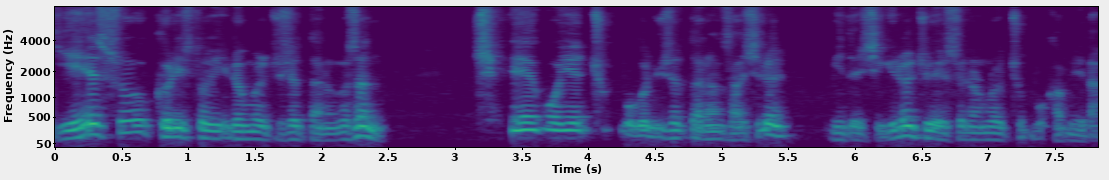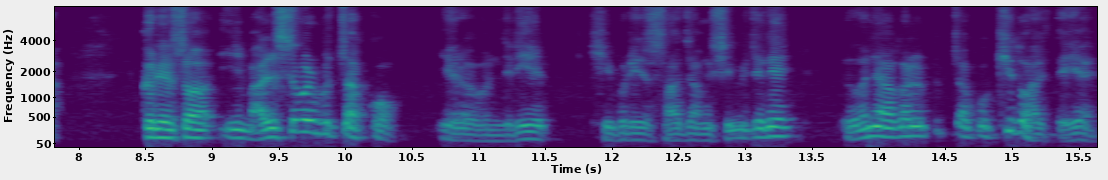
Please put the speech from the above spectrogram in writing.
예수 그리스도의 이름을 주셨다는 것은 최고의 축복을 주셨다는 사실을 믿으시기를 주 예수 이름으로 축복합니다. 그래서 이 말씀을 붙잡고 여러분들이 히브리 4장 12절에 언약을 붙잡고 기도할 때에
